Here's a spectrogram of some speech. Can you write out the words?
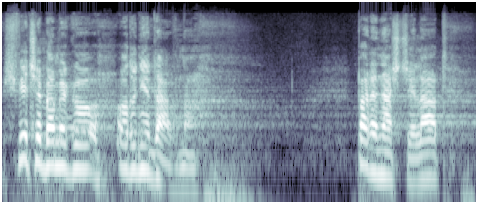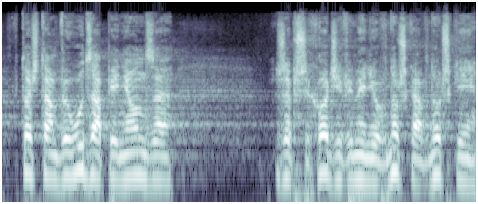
W świecie mamy go od niedawna. Paręnaście lat, ktoś tam wyłudza pieniądze, że przychodzi w imieniu wnuczka, wnuczki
